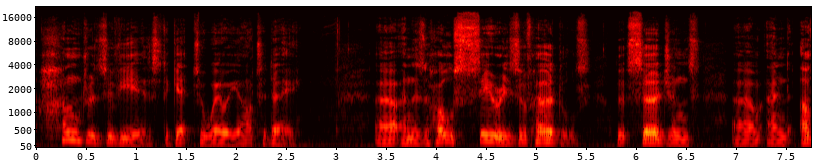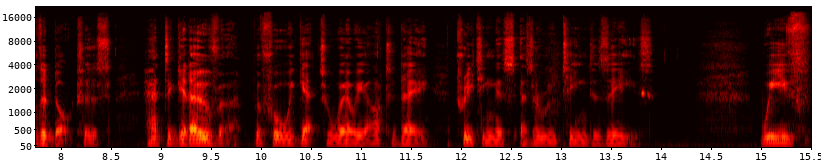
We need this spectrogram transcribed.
hundreds of years to get to where we are today. Uh, and there's a whole series of hurdles that surgeons um, and other doctors had to get over before we get to where we are today, treating this as a routine disease. We've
